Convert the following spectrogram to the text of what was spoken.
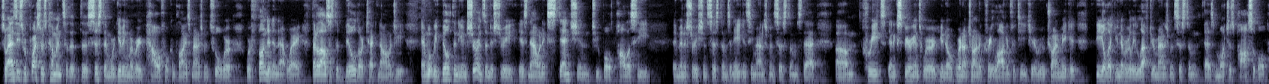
So as these requesters come into the, the system, we're giving them a very powerful compliance management tool. We're we're funded in that way that allows us to build our technology. And what we built in the insurance industry is now an extension to both policy administration systems and agency management systems that um, creates an experience where you know we're not trying to create login fatigue here. We're trying to make it feel like you never really left your management system as much as possible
